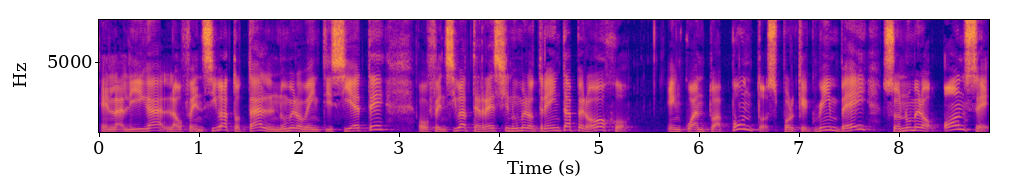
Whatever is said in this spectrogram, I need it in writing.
en la liga, la ofensiva total, número 27, ofensiva terrestre, número 30, pero ojo, en cuanto a puntos, porque Green Bay son número 11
